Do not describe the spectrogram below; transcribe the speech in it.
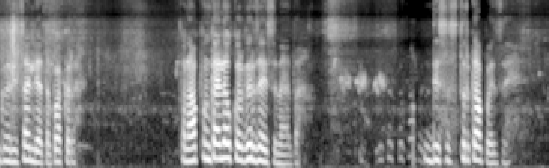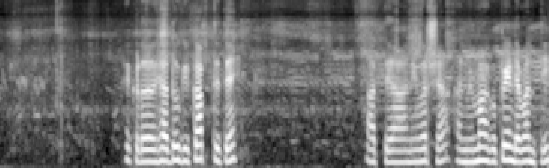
घरी चालली आता पाखरं पण आपण काय लवकर घरी जायचं नाही आता. दिसस तर कापायचं आहे इकडं ह्या दोघी कापते ते. आत्या आणि वर्षा. आणि मी मागं पेंड्या बांधते.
